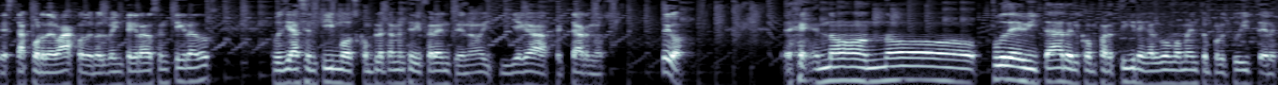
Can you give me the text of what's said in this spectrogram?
está por debajo de los 20 grados centígrados, pues ya sentimos completamente diferente, ¿no? Y, y llega a afectarnos. Digo, no, no pude evitar el compartir en algún momento por Twitter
